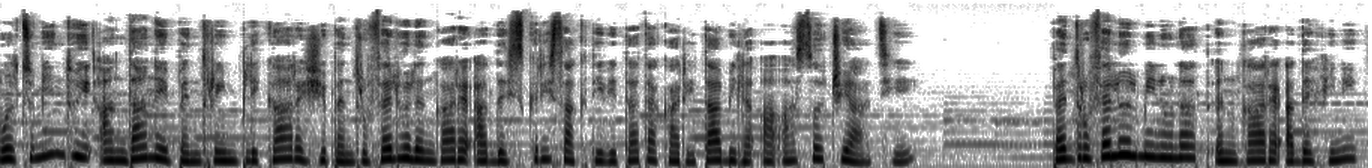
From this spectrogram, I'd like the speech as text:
Mulțumindu-i Andanei pentru implicare și pentru felul în care a descris activitatea caritabilă a asociației, pentru felul minunat în care a definit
